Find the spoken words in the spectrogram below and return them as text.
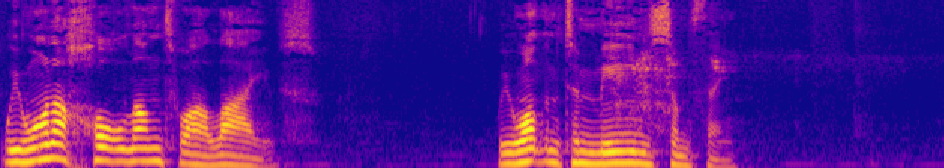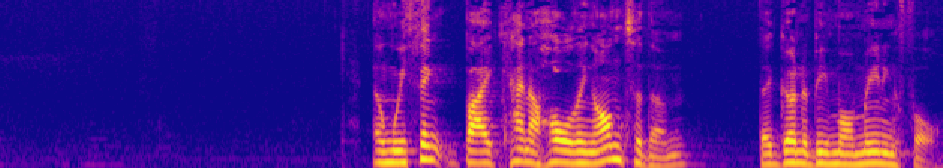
we want to hold on to our lives. We want them to mean something. And we think by kind of holding on to them, they're going to be more meaningful.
